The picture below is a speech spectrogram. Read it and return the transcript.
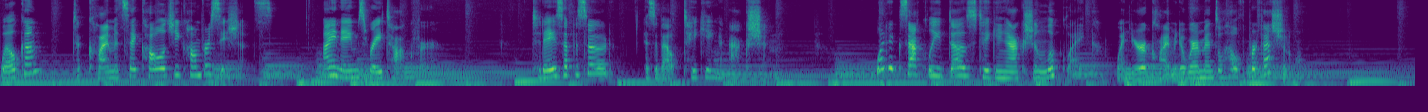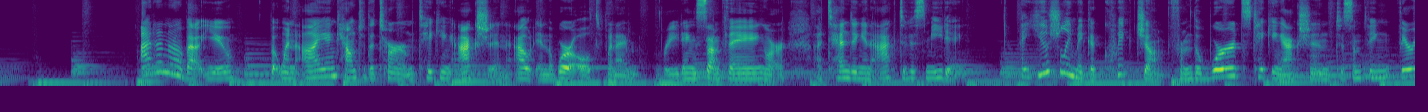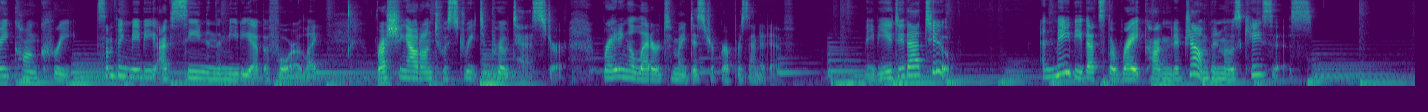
Welcome to Climate Psychology Conversations. My name's Rei Takver. Today's episode is about taking action. What exactly does taking action look like when you're a climate aware mental health professional? I don't know about you, but when I encounter the term taking action out in the world, when I'm reading something or attending an activist meeting, I usually make a quick jump from the words taking action to something very concrete, something maybe I've seen in the media before, like rushing out onto a street to protest or writing a letter to my district representative. Maybe you do that too. And maybe that's the right cognitive jump in most cases.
